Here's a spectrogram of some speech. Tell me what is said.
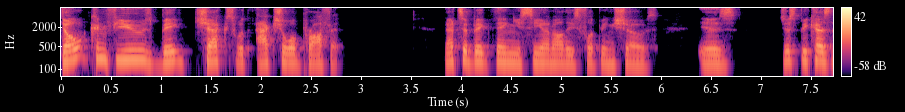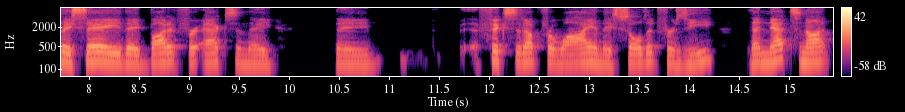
Don't confuse big checks with actual profit. That's a big thing you see on all these flipping shows is just because they say they bought it for X and they they fixed it up for Y and they sold it for Z, the net's not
